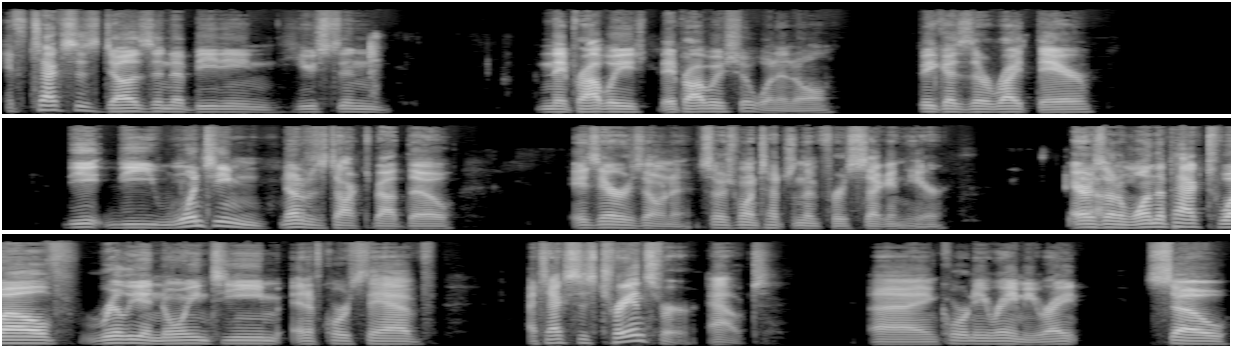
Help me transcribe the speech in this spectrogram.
if Texas does end up beating Houston, they probably they probably should win it all because they're right there. The the one team none of us talked about though is Arizona. So I just want to touch on them for a second here. Yeah. Arizona won the Pac-12, really annoying team, and of course they have a Texas transfer out, uh, and Courtney Ramey, right? So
